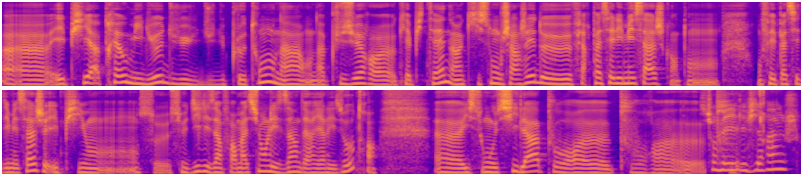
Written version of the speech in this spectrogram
Euh, et puis, après, au milieu du, du, peloton, on a, on a plusieurs euh, capitaines hein, qui sont chargés de faire passer les messages quand on, on fait passer des messages. Et puis, on, se, se, dit les informations les uns derrière les autres. ils sont aussi là pour. pour Surveiller les virages.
